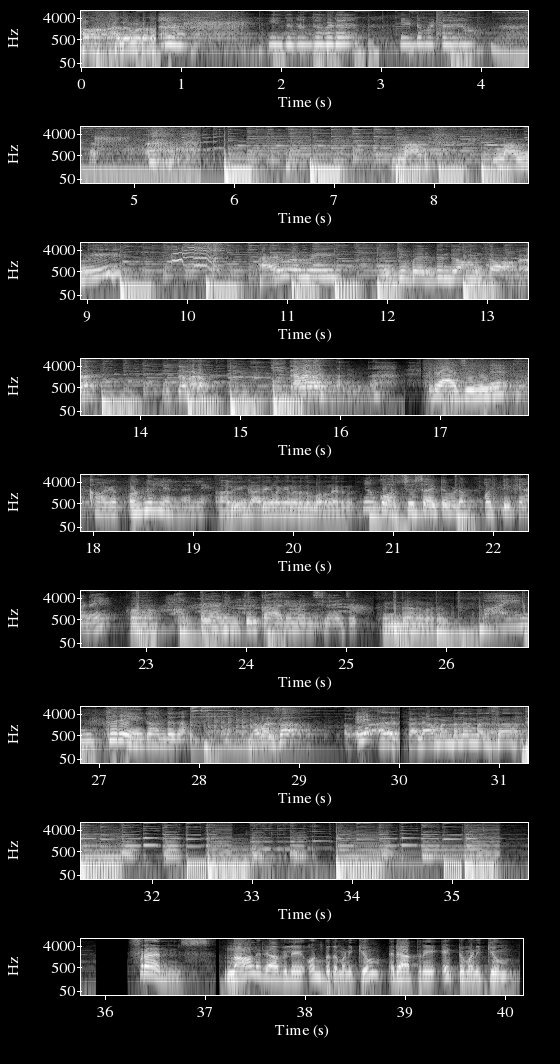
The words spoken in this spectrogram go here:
Hello madam. ഇവനെന്താ ഇവിടെ വീണ്ടും വിട്ടായോ മമ്മി? Hi mummy. എനിക്ക് ബെഡും ജാമുണ്ടാ മാഡം രാജീവിന് കുഴപ്പമൊന്നുമില്ലല്ലോ അല്ലേ? അളിയും കാര്യങ്ങളൊക്കെ അടുത്ത് പറഞ്ഞായിരുന്നു. ഞാൻ കുറച്ച് ദിവസമായിട്ട് ഇവിടെ ഒറ്റയ്ക്കാണേ. അപ്പോഴാണ് എനിക്കൊരു കാര്യം മനസ്സിലായത്. എന്താണ് മേഡം? ഭയങ്കര ഏകാന്തത. കലാമണ്ഡലം വത്സ. ഫ്രണ്ട്സ്. നാളെ രാവിലെ ഒൻപത് മണിക്കും രാത്രി എട്ട് മണിക്കും.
